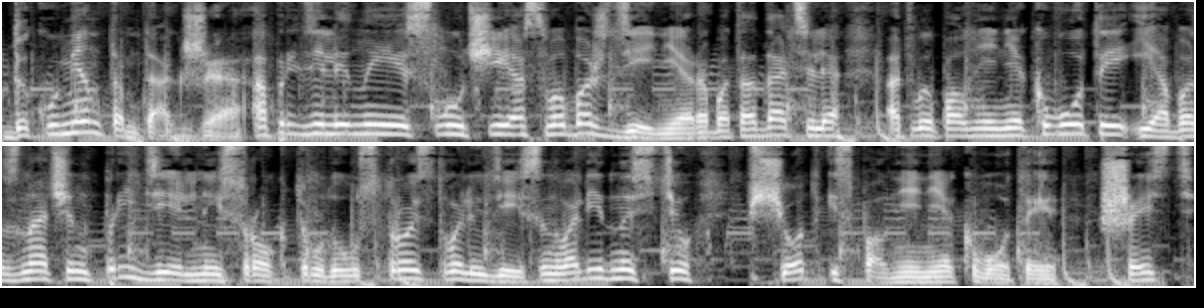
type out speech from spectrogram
Документом также определены случаи освобождения работодателя от выполнения квоты и обозначен предельный срок трудоустройства людей с инвалидностью в счет исполнения квоты – 6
